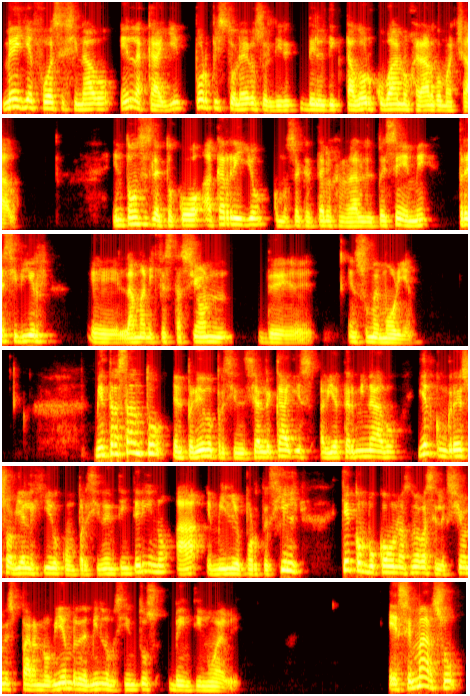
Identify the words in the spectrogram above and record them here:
Mella fue asesinado en la calle por pistoleros del, dictador cubano Gerardo Machado. Entonces le tocó a Carrillo, como secretario general del PCM, presidir eh, la manifestación de, en su memoria. Mientras tanto, el periodo presidencial de Calles había terminado y el Congreso había elegido como presidente interino a Emilio Portes Gil, que convocó unas nuevas elecciones para noviembre de 1929. Ese marzo,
